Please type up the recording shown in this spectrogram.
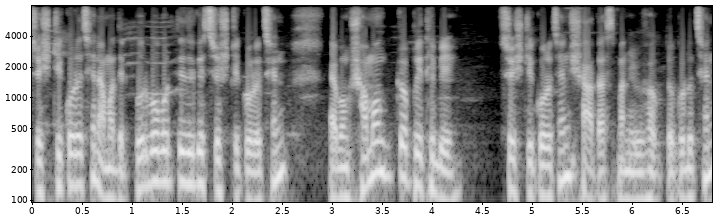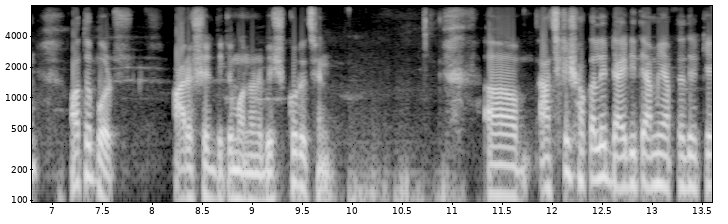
সৃষ্টি করেছেন, আমাদের পূর্ববর্তীদেরকে সৃষ্টি করেছেন এবং সমগ্র পৃথিবী সৃষ্টি করেছেন, সাত আসমানে বিভক্ত করেছেন, অতপর আরসের দিকে মনোনিবেশ করেছেন। আজকে সকালের ডায়েরিতে আমি আপনাদেরকে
